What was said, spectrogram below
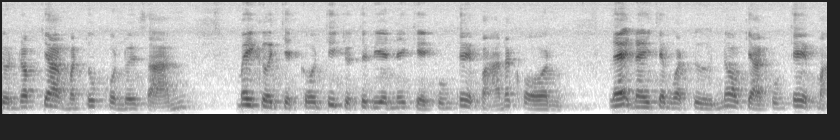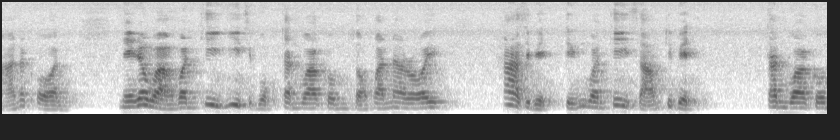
ยนต์รับจ้างบรรทุกคนโดยสาร ไม่เกิน7คนที่จดทะเบียนในเขตกรุงเทพมหานคร และในจังหวัดอื่นนอกจากกรุงเทพมหานคร ในระหว่างวันที่ 26 ธันวาคม 2551 ถึงวันที่ 31 ธันวาคม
